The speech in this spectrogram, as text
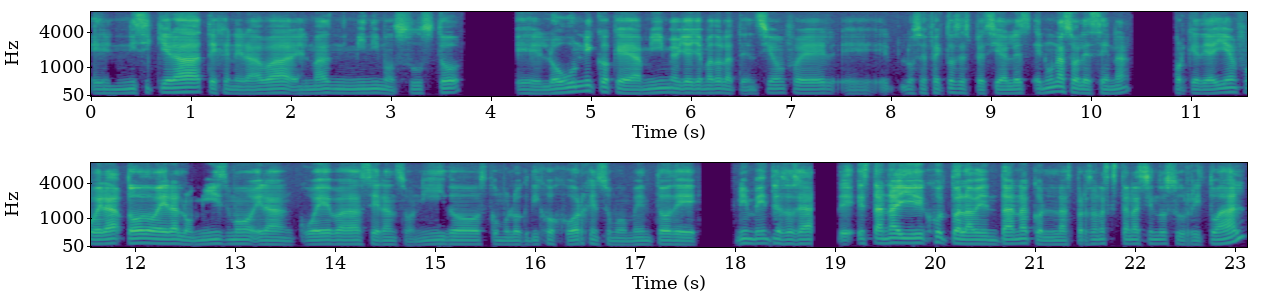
eh, ni siquiera te generaba el más mínimo susto. Eh, lo único que a mí me había llamado la atención fue los efectos especiales en una sola escena, porque de ahí en fuera todo era lo mismo, eran cuevas, eran sonidos, como lo dijo Jorge en su momento de, no inventes, o sea, eh, están ahí junto a la ventana con las personas que están haciendo su ritual.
